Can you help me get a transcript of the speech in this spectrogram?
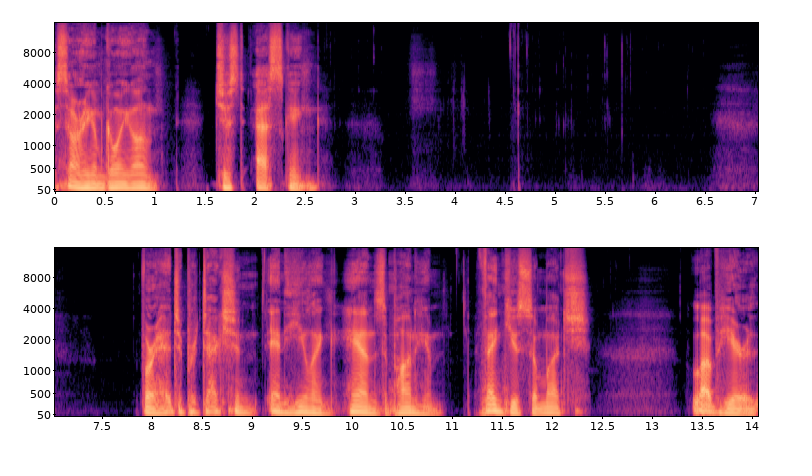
Sorry, I'm going on. Just asking. For a hedge of protection and healing hands upon him. Thank you so much. Love here.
